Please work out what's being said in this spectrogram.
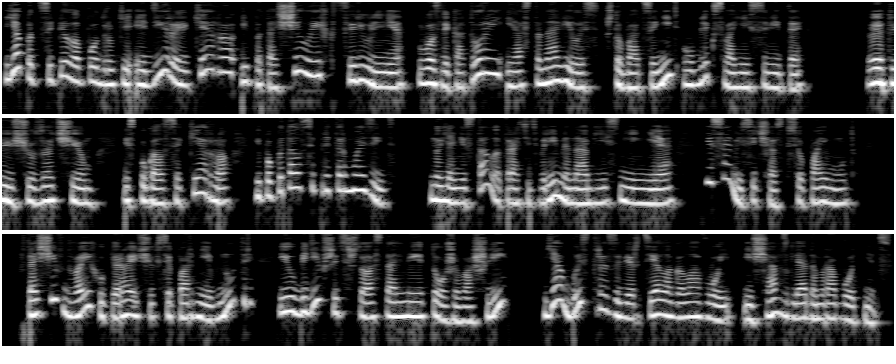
я подцепила под руки Эдира и Керро и потащила их к цирюльне, возле которой и остановилась, чтобы оценить облик своей свиты. «Это еще зачем?» – испугался Керро и попытался притормозить. Но я не стала тратить время на объяснение, и сами сейчас все поймут. Втащив двоих упирающихся парней внутрь и убедившись, что остальные тоже вошли, я быстро завертела головой, ища взглядом работниц.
